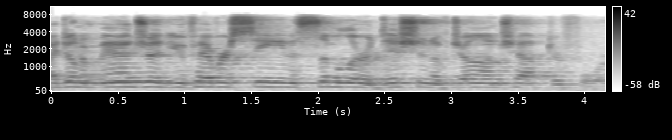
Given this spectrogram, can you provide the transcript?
I don't imagine you've ever seen a similar edition of John chapter 4.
